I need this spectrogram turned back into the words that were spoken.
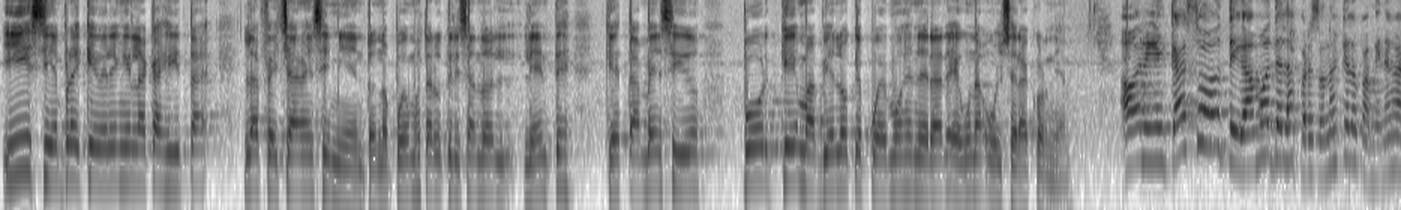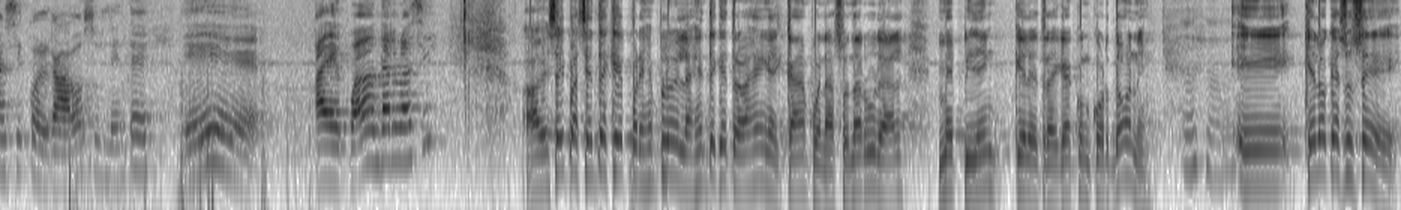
Y siempre hay que ver en la cajita la fecha de vencimiento. No podemos estar utilizando lentes que están vencidos porque más bien lo que podemos generar es una úlcera corneal. Ahora, en el caso, digamos, de las personas que lo caminan así colgados, sus lentes, ¿es adecuado andarlo así? A veces hay pacientes que, por ejemplo, la gente que trabaja en el campo, en la zona rural, me piden que le traiga con cordones. Eh, ¿Qué es lo que sucede?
